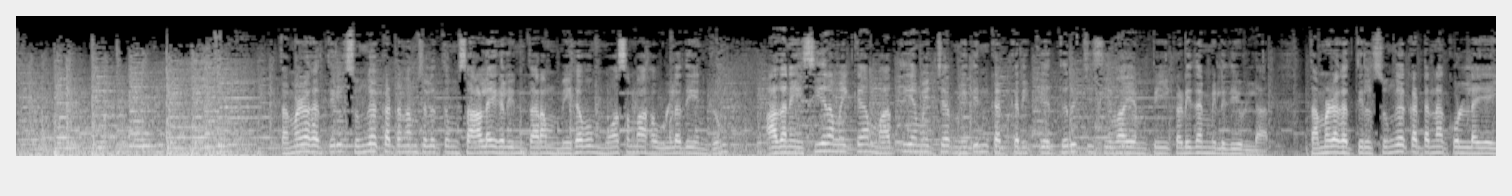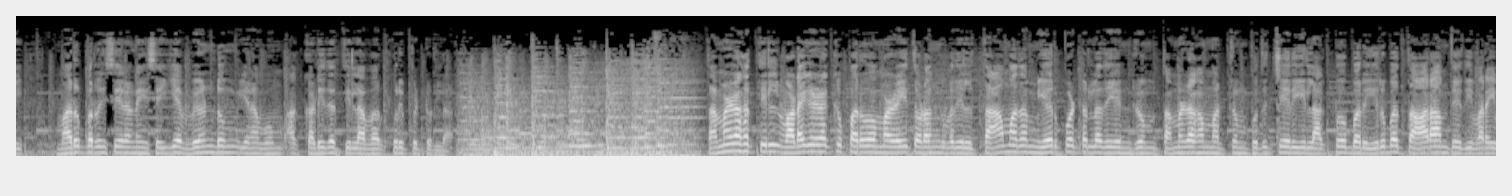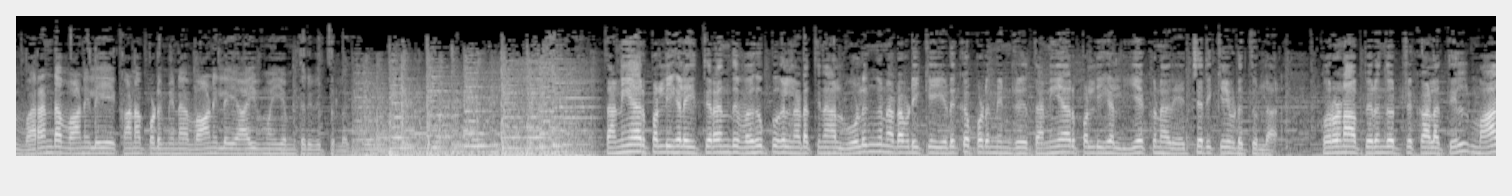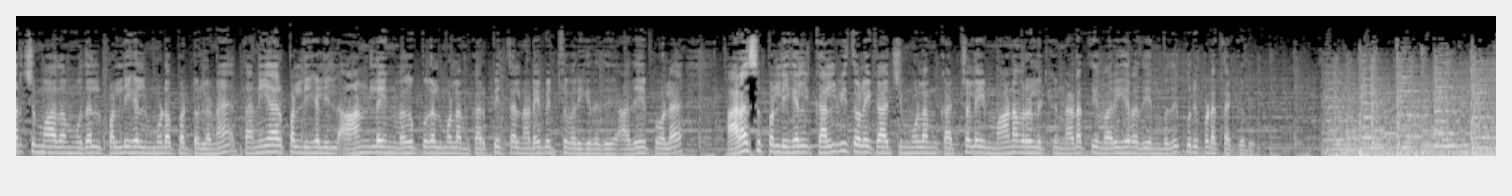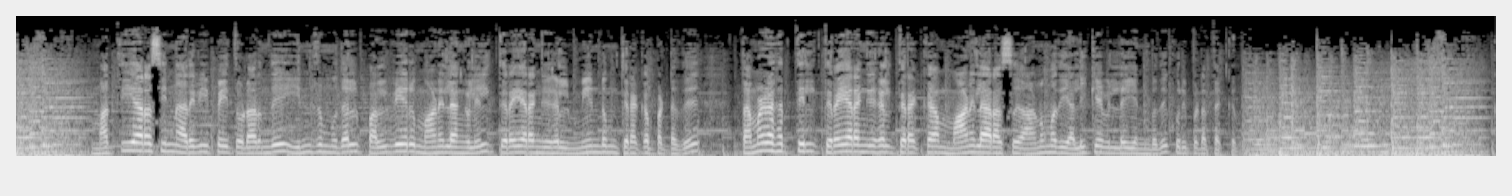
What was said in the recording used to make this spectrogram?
தமிழகத்தில் சுங்க கட்டணம் செலுத்தும் சாலைகளின் தரம் மிகவும் மோசமாக உள்ளது என்றும் அதனை சீரமைக்க மத்திய அமைச்சர் நிதின் கட்கரிக்கு திருச்சி சிவா எம்பி கடிதம் எழுதியுள்ளார். தமிழகத்தில் சுங்க கட்டண கொள்ளையை மறுபரிசீலனை செய்ய வேண்டும் எனவும் அக்கடிதத்தில் அவர் குறிப்பிட்டுள்ளார். தமிழகத்தில் வடகிழக்கு பருவமழை தொடங்குவதில் தாமதம் ஏற்பட்டுள்ளது என்றும் தமிழகம் மற்றும் புதுச்சேரியில் அக்டோபர் இருபத்தி ஆறாம் தேதி வரை வறண்ட வானிலையே காணப்படும் என வானிலை ஆய்வு மையம் தெரிவித்துள்ளது. தனியார் பள்ளிகளை திறந்து வகுப்புகள் நடத்தினால் ஒழுங்கு நடவடிக்கை எடுக்கப்படும் என்று தனியார் பள்ளிகள் இயக்குநர் எச்சரிக்கை விடுத்துள்ளார். கொரோனா பெருந்தொற்று காலத்தில் மார்ச் மாதம் முதல் பள்ளிகள் மூடப்பட்டுள்ளன. தனியார் பள்ளிகளில் ஆன்லைன் வகுப்புகள் மூலம் கற்பித்தல் நடைபெற்று வருகிறது. அதேபோல அரசு பள்ளிகள் கல்வி தொலைக்காட்சி மூலம் கற்றலை மாணவர்களுக்கு நடத்தி வருகிறது என்பது குறிப்பிடத்தக்கது. மத்திய அரசின் அறிவிப்பை தொடர்ந்து இன்று முதல் பல்வேறு மாநிலங்களில் திரையரங்குகள் மீண்டும் திறக்கப்பட்டது. தமிழகத்தில் திரையரங்குகள் திறக்க மாநில அரசு அனுமதி அளிக்கவில்லை என்பது குறிப்பிடத்தக்கது.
